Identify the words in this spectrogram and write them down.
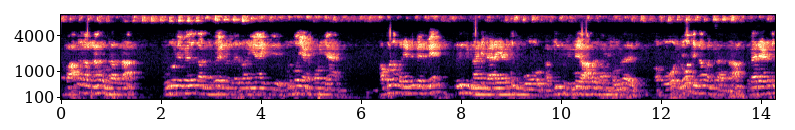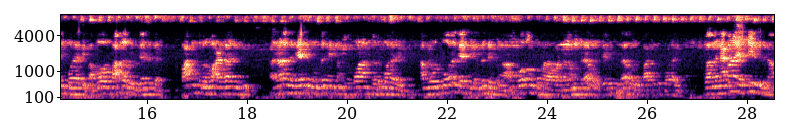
அப்போ ஆபரகாம் என்ன சொல்கிறாருன்னா உங்களுடைய வேலைக்காரனுக்கு என்னோட ஏன் இது உங்களுக்கும் எனக்கும் ஏன் அப்போ நம்ம ரெண்டு பேருமே திரும்பிக்கலாம் நீ வேற இடத்துக்கு போ அப்படின்னு சொல்லிட்டு ஆபரகாம் சொல்றாரு. அப்போ லோத் என்ன பண்றாருன்னா வேற இடத்துக்கு போறாரு. அப்போ அவர் பார்க்குற ஒரு தேசத்தை. பார்க்கறதுக்கு ரொம்ப அழகா இருக்கு அதனால அந்த தேசத்துக்கு வந்து சரி நம்ம இங்கே போலாம்னு சொல்லி போறாரு. அப்படி ஒரு போற தேசம் எந்த தேசம்னா சோதம் குமாரா பண்ணலாம்ன்ற ஒரு தேசத்துல ஒரு பார்க்கறதுக்கு போறாரு. இப்போ அந்த நகரம் எப்படி இருக்குதுன்னா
